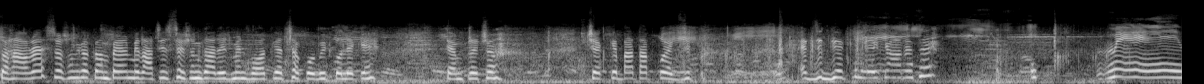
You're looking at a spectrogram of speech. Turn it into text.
तो हावड़ा स्टेशन का कंपेयर में रांची स्टेशन का अरेंजमेंट बहुत ही अच्छा कोविड को लेके। टेम्परेचर चेक के बाद आपको एग्जिट एग्जिट गेट पे लेके आ रहे थे। मी,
